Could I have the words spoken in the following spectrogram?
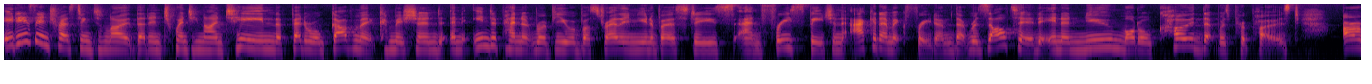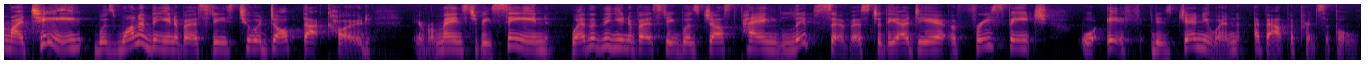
It is interesting to note that in 2019, the federal government commissioned an independent review of Australian universities and free speech and academic freedom that resulted in a new model code that was proposed. RMIT was one of the universities to adopt that code. It remains to be seen whether the university was just paying lip service to the idea of free speech or if it is genuine about the principle.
